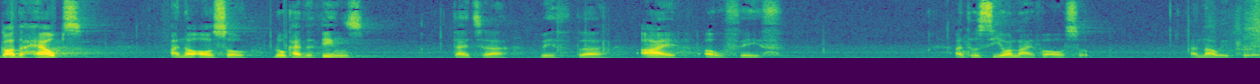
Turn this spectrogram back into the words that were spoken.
God helps, and also look at the things that uh, with the eye of faith and to see your life also. And now we pray.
